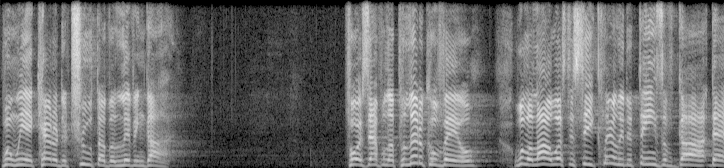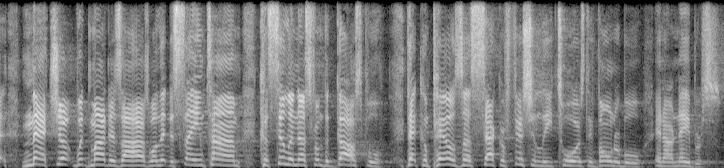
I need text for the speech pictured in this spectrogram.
when we encounter the truth of a living God. For example, a political veil will allow us to see clearly the things of God that match up with my desires while at the same time concealing us from the gospel that compels us sacrificially towards the vulnerable and our neighbors.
